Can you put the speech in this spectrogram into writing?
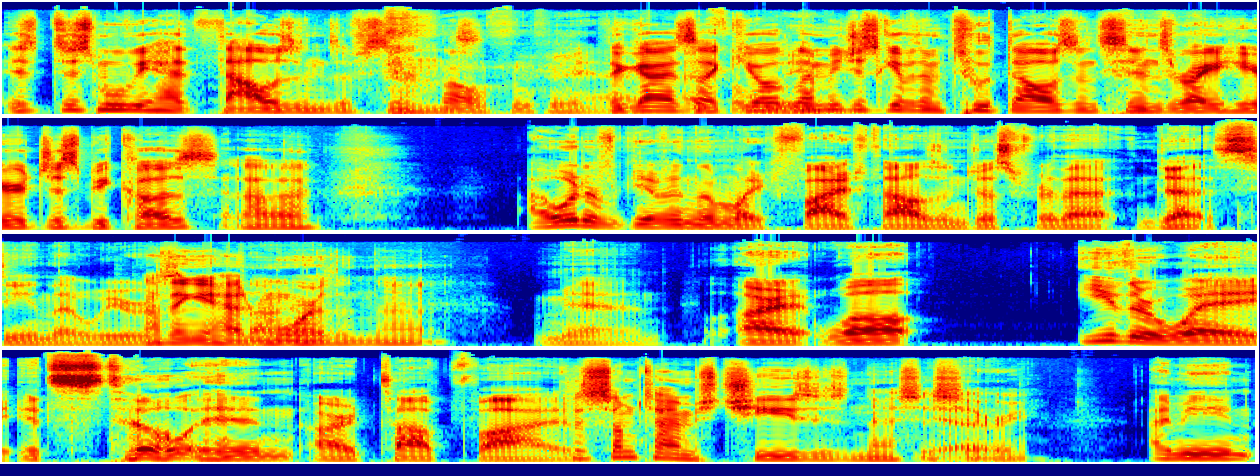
it's, this movie had thousands of sins. Oh, yeah, the guy's I like, "Yo, let me just give them two thousand sins right here, just because." Uh, I would have given them like five thousand just for that that scene that we were. I think it had talking more than that. man. All right. Well, either way, it's still in our top five. Because sometimes cheese is necessary. I mean,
